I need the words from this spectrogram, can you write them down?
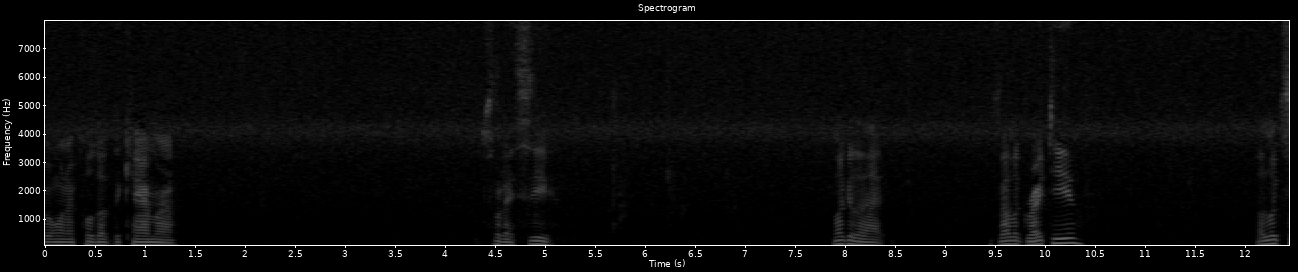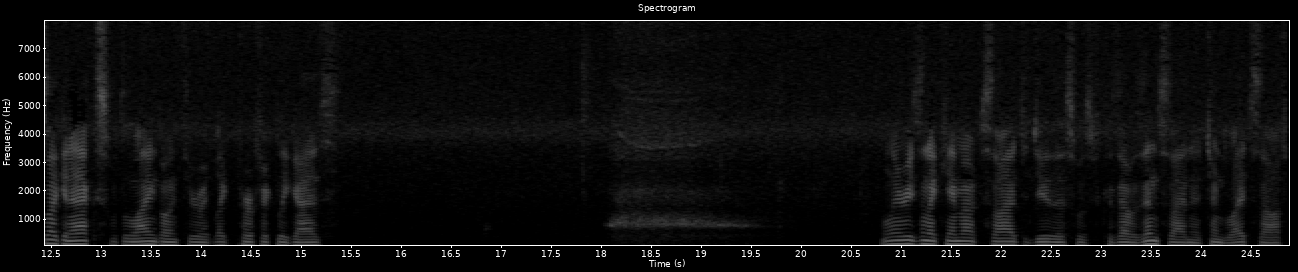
but when I pulled up the camera, that's what I see. Look at that. Does that look right to you? That looks like an X with a line going through it, like perfectly, guys. The only reason I came outside to do this was because I was inside and it turned the lights off.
